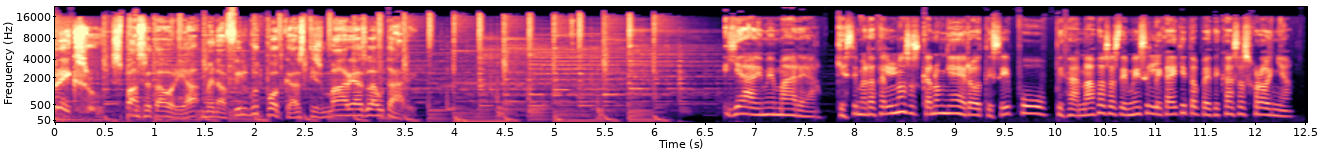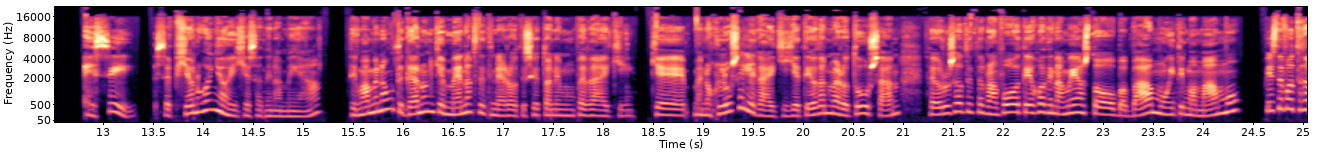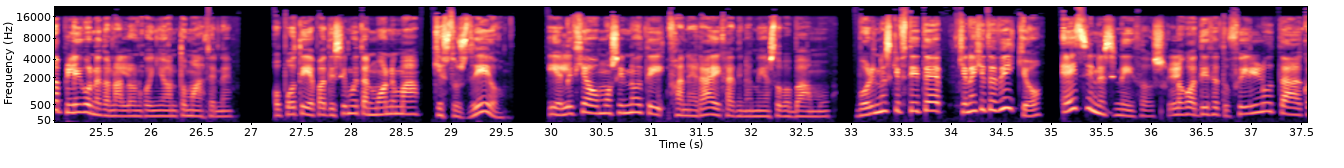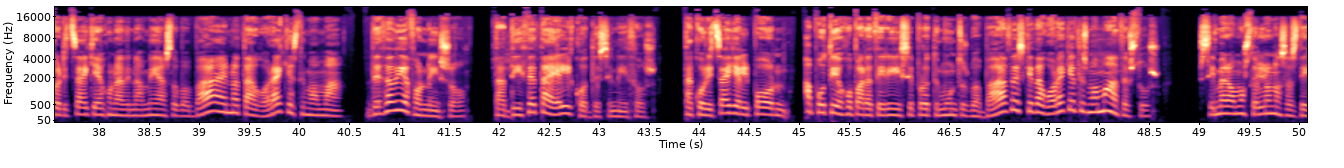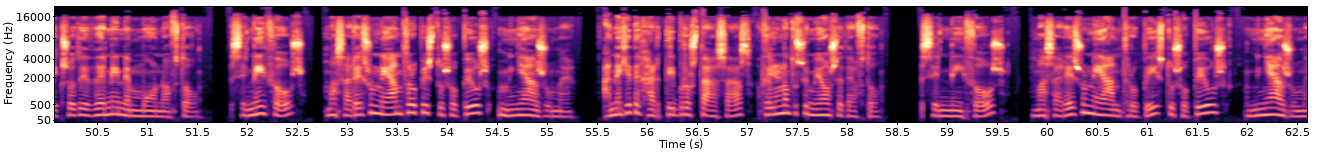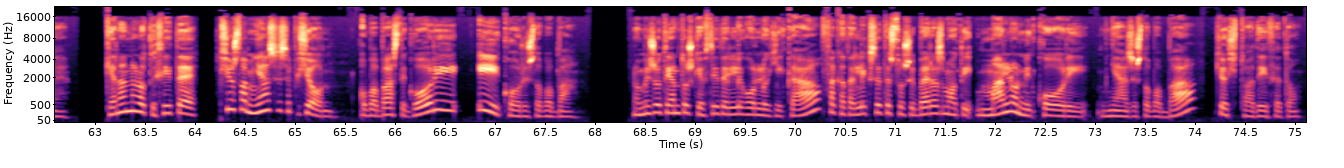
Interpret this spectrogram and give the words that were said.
Breakthrough. Σπάσε τα όρια με ένα feel good podcast της Μάρειας Λαουτάρη. Γεια, είμαι η Μάρια. Και σήμερα θέλω να σας κάνω μια ερώτηση που πιθανά θα σας θυμίσει λιγάκι τα παιδικά σας χρόνια. Εσύ, σε ποιον γονιό είχες αδυναμία; Θυμάμαι να μου την κάνουν και εμένα αυτή την ερώτηση όταν ήμουν παιδάκι. Και με ενοχλούσε λιγάκι, γιατί όταν με ρωτούσαν, θεωρούσα ότι το να πω ότι έχω αδυναμία στο μπαμπά μου ή τη μαμά μου, πίστευα ότι θα πλήγωνε τον άλλον γονιό αν το μάθαινε. Οπότε η απάντησή μου ήταν μόνιμα και στους δύο. Η αλήθεια όμως είναι ότι φανερά είχα δυναμία στον μπαμπά μου. Μπορεί να σκεφτείτε και να έχετε δίκιο. Έτσι είναι συνήθως. Λόγω αντίθετου φίλου, τα κοριτσάκια έχουν αδυναμία στον μπαμπά, ενώ τα αγοράκια στη μαμά. Δεν θα διαφωνήσω. Τα αντίθετα έλκονται συνήθως. Τα κοριτσάκια λοιπόν, από ό,τι έχω παρατηρήσει, προτιμούν τους μπαμπάδες και τα αγοράκια τι μαμάδες τους. Σήμερα όμως θέλω να σας δείξω ότι δεν είναι μόνο αυτό. Συνήθως, μας αρέσουν οι άνθρωποι στους οποίους μοιάζουμε. Αν έχετε χαρτί μπροστά σας, θέλω να το σημειώσετε αυτό. Συνήθως, μας αρέσουν οι άνθρωποι στους οποίους μοιάζουμε. Και αν αναρωτηθείτε ποιος θα μοιάσει σε ποιον, ο μπαμπάς στην κόρη ή η κόρη στον μπαμπά; Νομίζω ότι αν το σκεφτείτε λίγο λογικά, θα καταλήξετε στο συμπέρασμα ότι μάλλον η κόρη μοιάζει στον μπαμπά και όχι το αντίθετο.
